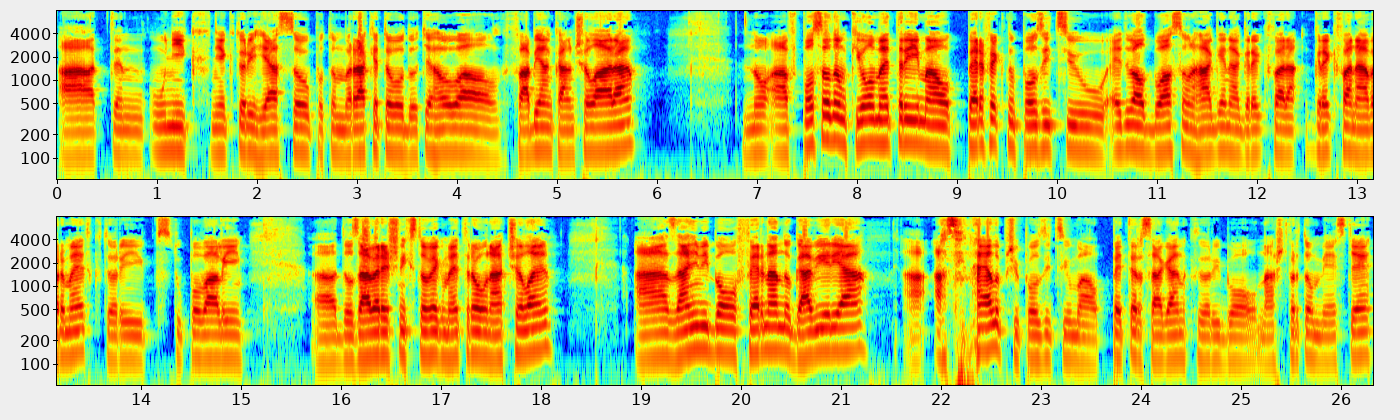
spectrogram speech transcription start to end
a ten únik niektorých jazdcov potom raketovo doťahoval Fabian Cancellara. No a v poslednom kilometri mal perfektnú pozíciu Edvald Boasson Hagen a Greg, Van Avermaet, ktorí vstupovali do záverečných stoviek metrov na čele. A za nimi bol Fernando Gaviria a asi najlepšiu pozíciu mal Peter Sagan, ktorý bol na štvrtom mieste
